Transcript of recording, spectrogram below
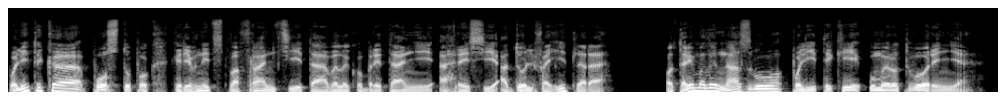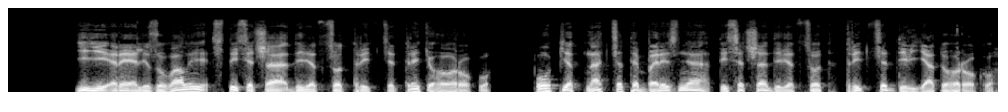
Політика поступок керівництва Франції та Великобританії агресії Адольфа Гітлера отримали назву політики умиротворення. Її реалізували з 1933 року по 15 березня 1939 року.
